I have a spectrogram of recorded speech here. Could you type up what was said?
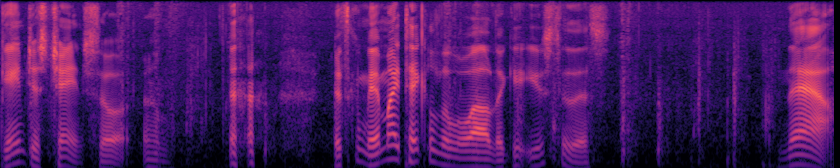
Game just changed, so um, it's it might take a little while to get used to this. Now,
